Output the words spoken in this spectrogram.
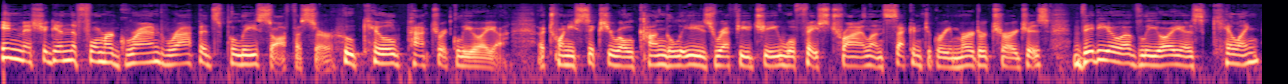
In Michigan, the former Grand Rapids police officer who killed Patrick Lyoya, a 26-year-old Congolese refugee, will face trial on second-degree murder charges. Video of Lyoya's killing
